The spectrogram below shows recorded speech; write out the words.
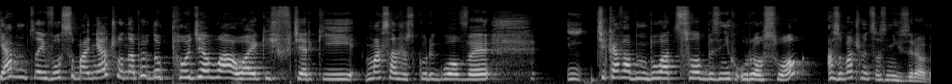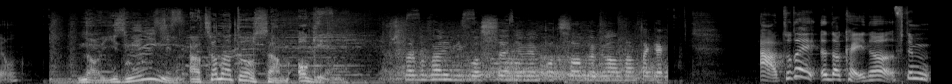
ja bym tutaj włosomaniaczo na pewno podziałała, jakieś wcierki, masaże skóry głowy i ciekawa bym była, co by z nich urosło, a zobaczmy, co z nich zrobią. No i zmienili. A co na to sam ogień? Farbowali mi włosy, nie wiem po co, wyglądam tak jak A, tutaj, no okej, no w tym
